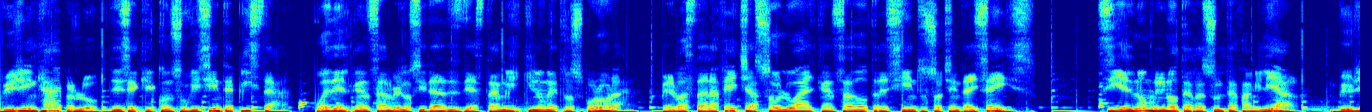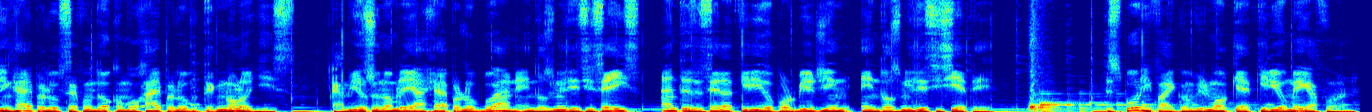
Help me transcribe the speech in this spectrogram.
Virgin Hyperloop dice que con suficiente pista puede alcanzar velocidades de hasta 1000 km por hora, pero hasta la fecha solo ha alcanzado 386. Si el nombre no te resulta familiar, Virgin Hyperloop se fundó como Hyperloop Technologies. Cambió su nombre a Hyperloop One en 2016 antes de ser adquirido por Virgin en 2017. Spotify confirmó que adquirió Megaphone,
